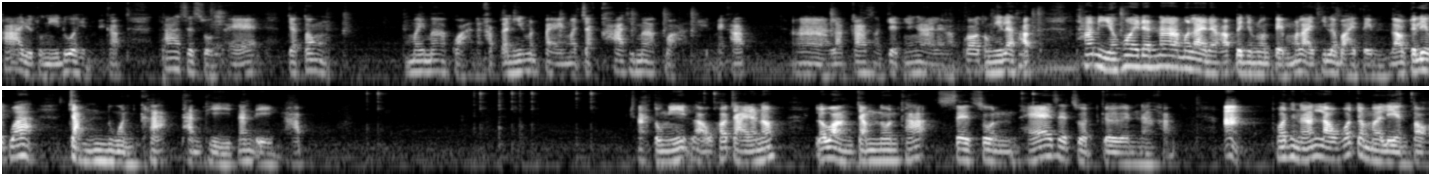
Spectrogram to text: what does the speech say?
ค่าอยู่ตรงนี้ด้วยเห็นไหมครับ ถ้าเศษส่วนแท้จะต้องไม่มากกว่านะครับแต่อันนี้มันแปลงมาจากค่าที่มากกว่าเห็นไหมครับอ่าหลักการสังเกตง่ายๆเลยครับ ก็ตรงนี้แหละครับ ถ้ามีห้อยด้านหน้าเมื่อไหร่นะครับ เป็นจำนวนเต็มเมื่อไหร่ที่ระบายเต็ม เราจะเรียกว่าจำนวนคระทันทีนั่นเองครับอะตรงนี้เราเข้าใจแล้วเนาะ ระหว่างจำนวนคะเศษส่วนแท้เศษส่วนเกินนะครับอะเพราะฉะนั้นเราก็จะมาเรียนต่อ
